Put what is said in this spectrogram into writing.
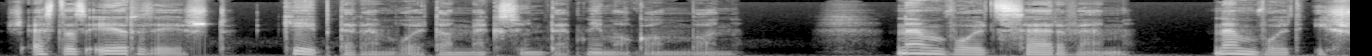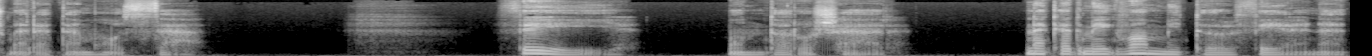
és ezt az érzést képtelen voltam megszüntetni magamban. Nem volt szervem, nem volt ismeretem hozzá. Félj, mondta Rosár, Neked még van mitől félned.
